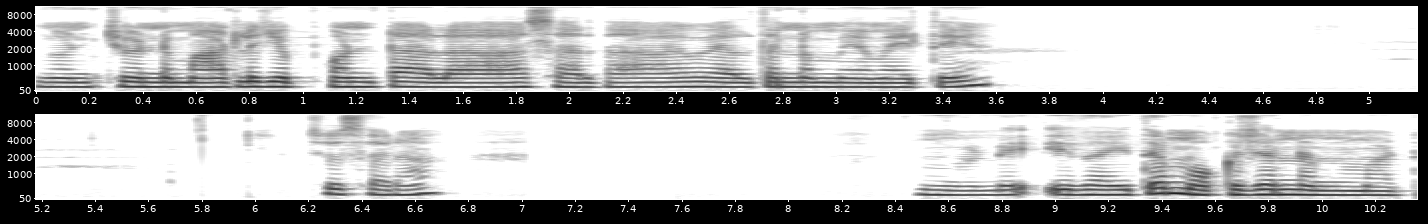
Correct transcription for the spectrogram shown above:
చూడండి మాటలు చెప్పుకుంటా అలా సరదాగా వెళ్తున్నాం మేమైతే. చూసారా? ఇదైతే మొక్కజొన్న అనమాట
